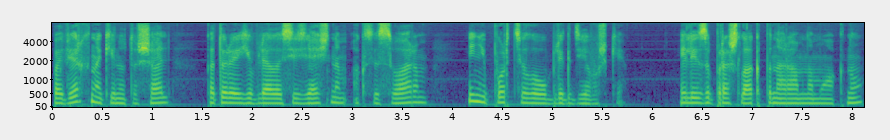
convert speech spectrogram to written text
Поверх накинута шаль, которая являлась изящным аксессуаром и не портила облик девушки. Элиза прошла к панорамному окну,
